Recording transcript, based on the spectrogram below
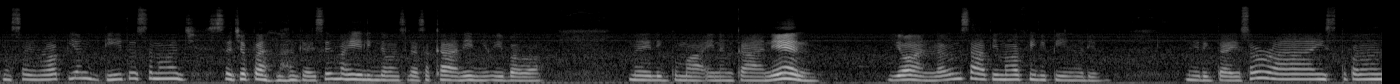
Masarap yan dito sa mga sa Japan mga guys. Eh, mahilig naman sila sa kanin. Yung iba ba, mahilig kumain ng kanin. Yon. Lalo sa ating mga Filipino din. Mahilig tayo sa rice. Ito pa lang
